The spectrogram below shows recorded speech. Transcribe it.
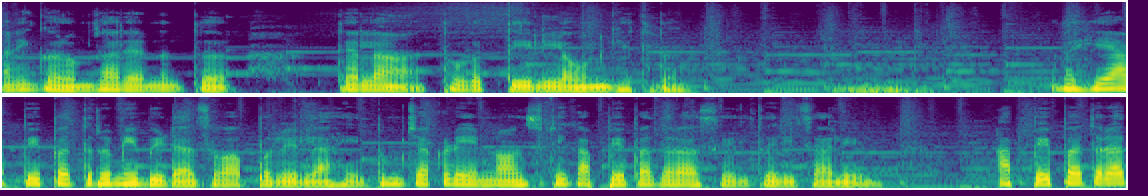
आणि गरम झाल्यानंतर त्याला थोडं तेल लावून घेतलं. आता हे आप्पे पात्र मी बिडाचं वापरलेलं आहे. तुमच्याकडे नॉनस्टिक आप्पे पात्र असेल तरी चालेल. आप्पे पात्रात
